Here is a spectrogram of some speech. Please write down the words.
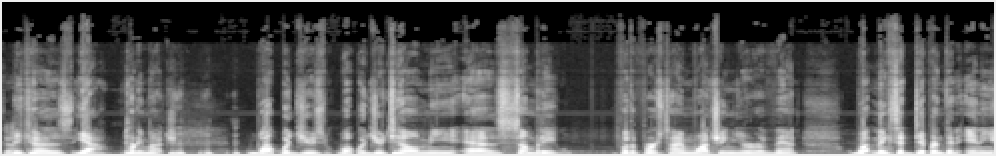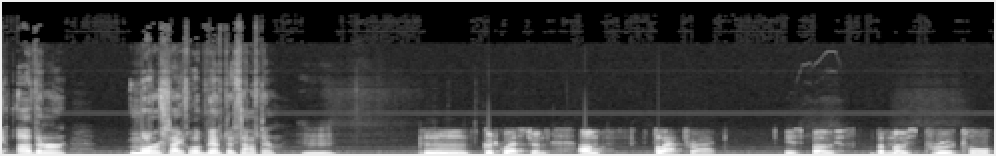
Go ahead. because yeah, pretty much. what would you what would you tell me as somebody for the first time watching your event? What makes it different than any other motorcycle event that's out there? Mm, good question. Um, flat track is both the most brutal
